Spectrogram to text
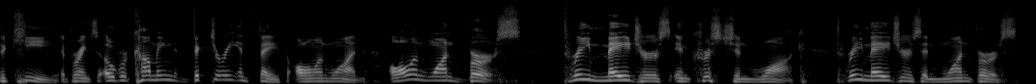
the key. It brings overcoming, victory, and faith all in one, all in one verse. Three majors in Christian walk, three majors in one verse.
